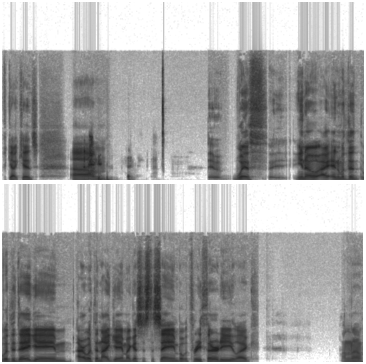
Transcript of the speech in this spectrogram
if you got kids. Um, with you know, I and with the with the day game or with the night game, I guess it's the same. But with three thirty, like I don't know.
